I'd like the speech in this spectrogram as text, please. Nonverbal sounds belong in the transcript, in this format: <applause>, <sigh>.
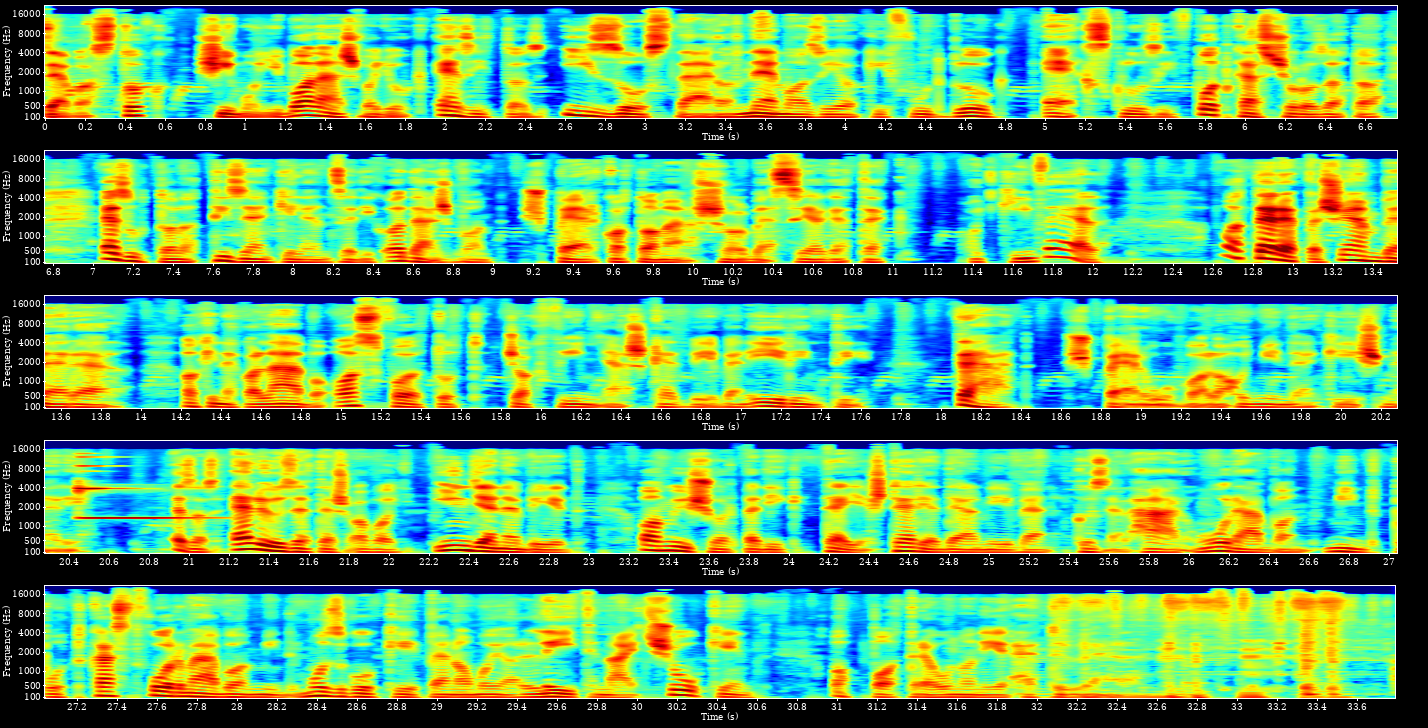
Szevasztok, Simonyi Balázs vagyok, ez itt az Izzósztár, a Nem az, aki fut blog exkluzív podcast sorozata. Ezúttal a 19. adásban Sperka Tamással beszélgetek. Hogy kivel? A terepes emberrel, akinek a lába aszfaltot csak finnyás kedvében érinti, tehát Speróval, ahogy mindenki ismeri. Ez az előzetes, avagy ingyenebéd, a műsor pedig teljes terjedelmében, közel három órában, mind podcast formában, mind mozgóképen, amolyan late night showként a Patreonon érhető el.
